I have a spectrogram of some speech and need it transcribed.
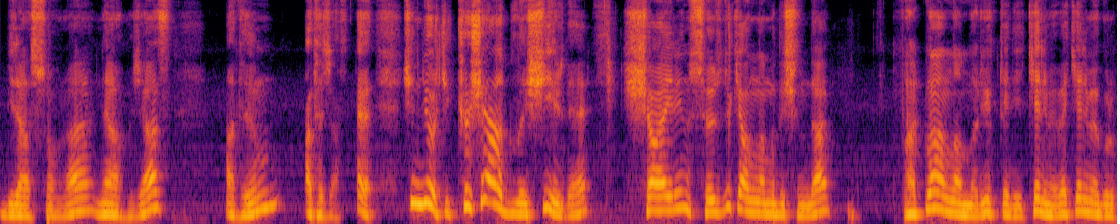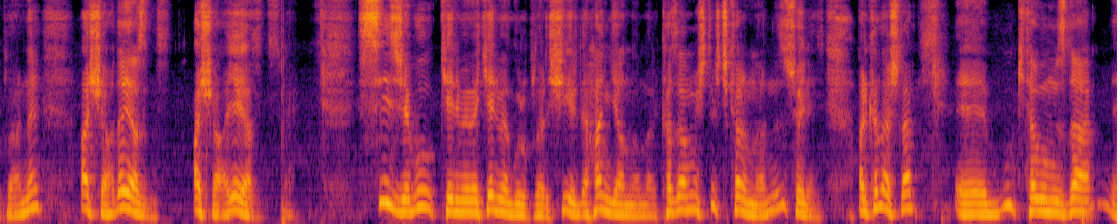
biraz sonra ne yapacağız? Adım atacağız. Evet, şimdi diyor ki Köşe adlı şiirde şairin sözlük anlamı dışında farklı anlamlar yüklediği kelime ve kelime gruplarını aşağıda yazınız. Aşağıya yazınız. Sizce bu kelime ve kelime grupları şiirde hangi anlamları kazanmıştır? Çıkarımlarınızı söyleyiniz. Arkadaşlar e, bu kitabımızda e,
